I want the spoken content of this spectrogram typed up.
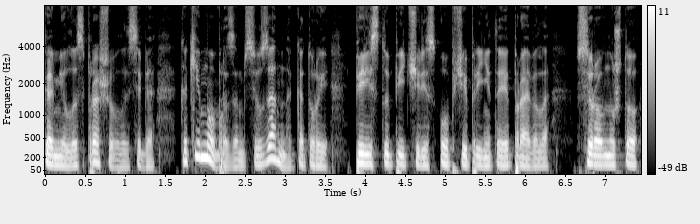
Камилла спрашивала себя, каким образом Сюзанна, которой переступить через общепринятые правила все равно, что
